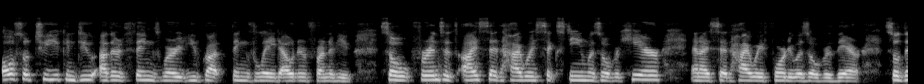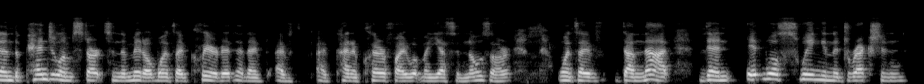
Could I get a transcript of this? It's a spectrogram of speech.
also too you can do other things where you've got things laid out in front of you. So for instance, I said Highway 16 was over here, and I said Highway 40 was over there. So then the pendulum starts in the middle once I've cleared it and I've I've I've kind of clarified what my yes and nos are. Once I've done that, then it will swing in the direction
